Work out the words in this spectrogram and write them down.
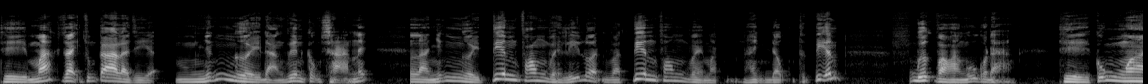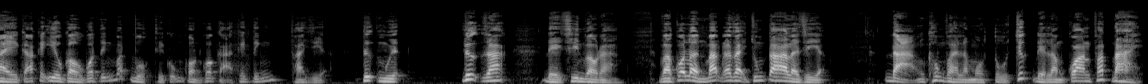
thì Marx dạy chúng ta là gì ạ? Những người đảng viên cộng sản ấy là những người tiên phong về lý luận và tiên phong về mặt hành động thực tiễn bước vào hàng ngũ của đảng thì cũng ngoài các cái yêu cầu có tính bắt buộc thì cũng còn có cả cái tính phải gì ạ tự nguyện tự giác để xin vào đảng và có lần bác đã dạy chúng ta là gì ạ? Đảng không phải là một tổ chức để làm quan phát tài.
